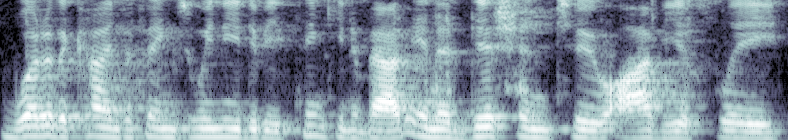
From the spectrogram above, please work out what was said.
what are the kinds of things we need to be thinking about in addition to obviously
